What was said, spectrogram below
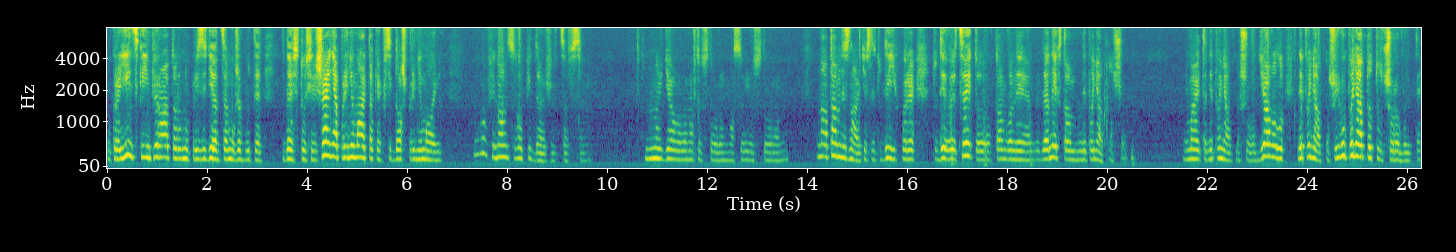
український імператор, ну, президент, це може бути десь хтось рішення приймати, так як завжди ж приймають. Ну, фінансово піддержують це все. Ну, дьявола на ту сторону, на свою сторону. Ну, а там не знають, якщо туди їх пере, туди цей, то там вони, для них там непонятно що. Понимаєте, непонятно що. От Дьяволу непонятно, що йому понятно тут, що робити.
